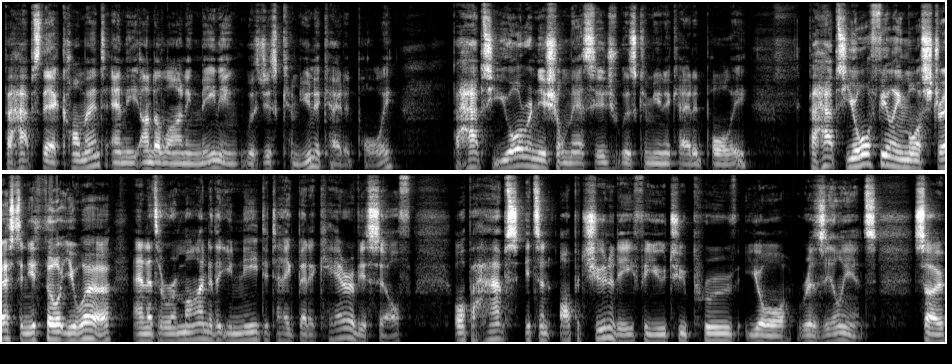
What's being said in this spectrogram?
Perhaps their comment and the underlining meaning was just communicated poorly. Perhaps your initial message was communicated poorly. Perhaps you're feeling more stressed than you thought you were, and it's a reminder that you need to take better care of yourself. Or perhaps it's an opportunity for you to prove your resilience. So,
